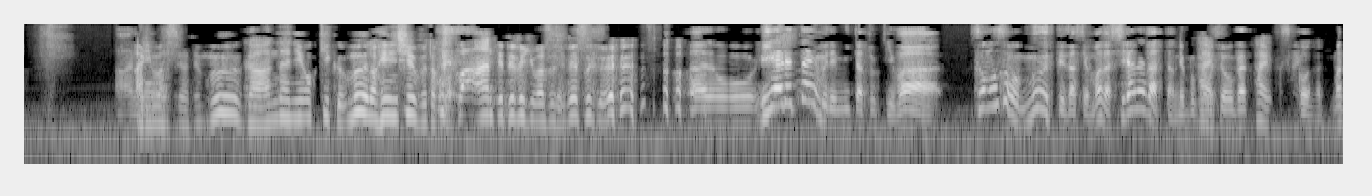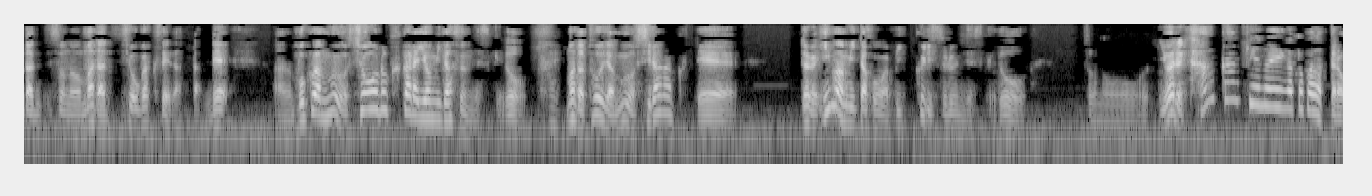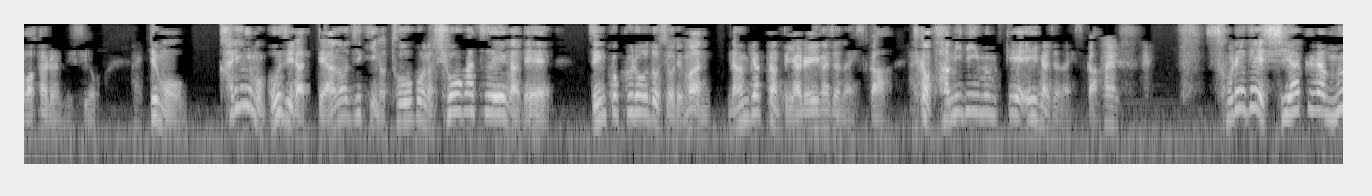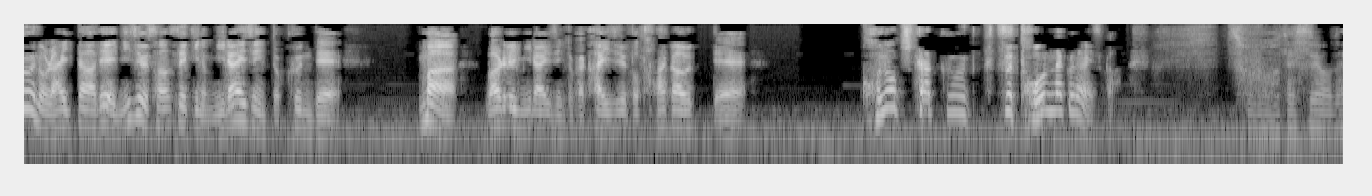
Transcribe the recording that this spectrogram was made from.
あありますよね。ムーがあんなに大きく、ムーの編集部とかも バーンって出てきますしね、すぐ。あの、リアルタイムで見たときは、そもそもムーって雑誌をまだ知らなかったんで、僕も小学はい。校の、まだ、その、まだ小学生だったんで、あの、僕はムーを小6から読み出すんですけど、はいまだ当時はムーを知らなくて、だから今見た方がびっくりするんですけど、その、いわゆる単館系の映画とかだったらわかるんですよ。はいでも、仮にもゴジラってあの時期の東宝の正月映画で、全国ロードショーでまあ何百巻とやる映画じゃないですか。しかもファミリー向け映画じゃないですか。はい。それで主役がムーのライターで23世紀の未来人と組んで、まあ、悪い未来人とか怪獣と戦うって、この企画、普通通んなくないですか？そうですよね。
